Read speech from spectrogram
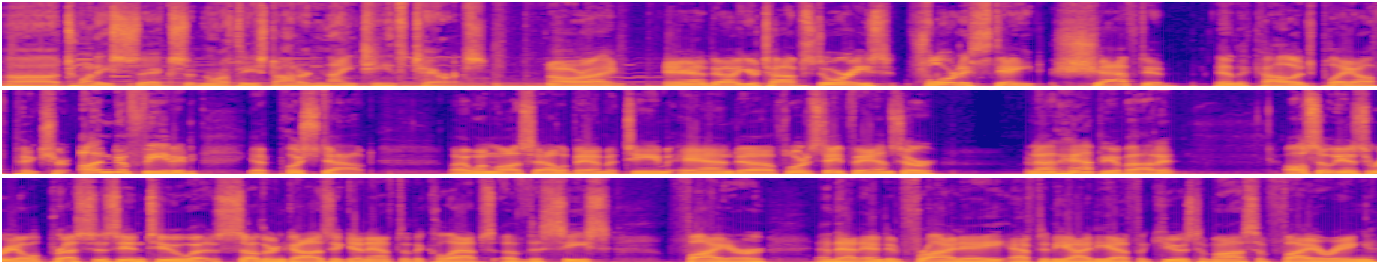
26 at Northeast 119th Terrace. All right. And your top stories Florida State shafted in the college playoff picture. Undefeated, yet pushed out by one loss Alabama team. And uh, Florida State fans are, are not happy about it. Also, Israel presses into uh, southern Gaza again after the collapse of the ceasefire. And that ended Friday after the IDF accused Hamas of firing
